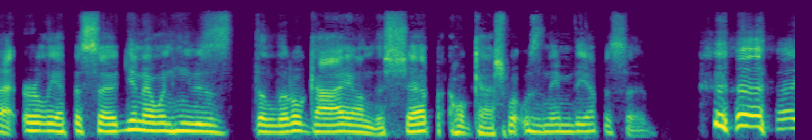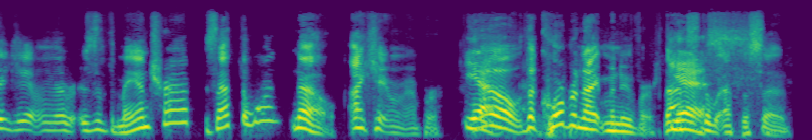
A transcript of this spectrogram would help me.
that early episode, you know, when he was the little guy on the ship. Oh gosh, what was the name of the episode? I can't remember. Is it the man trap? Is that the one? No, I can't remember. Yeah. No, the Corbomite maneuver. That's Yes. the episode.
